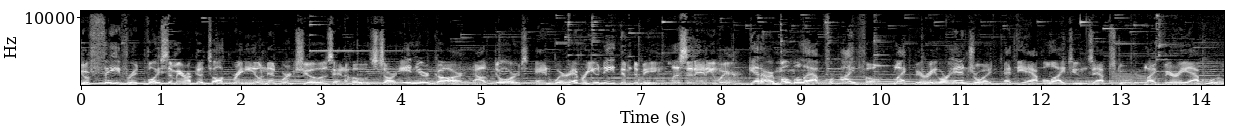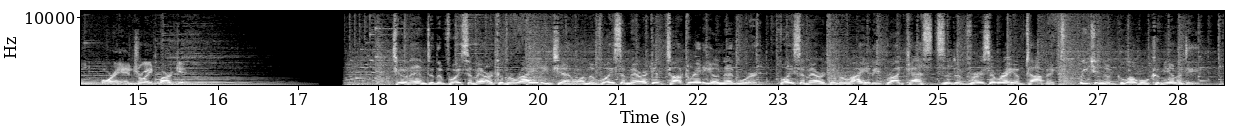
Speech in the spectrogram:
Your favorite Voice America Talk Radio Network shows and hosts are in your car, outdoors, and wherever you need them to be. Listen anywhere. Get our mobile app for iPhone, Blackberry, or Android at the Apple iTunes App Store, Blackberry App World, or Android Market. Tune in to the Voice America Variety channel on the Voice America Talk Radio Network. Voice America Variety broadcasts a diverse array of topics, reaching a global community.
